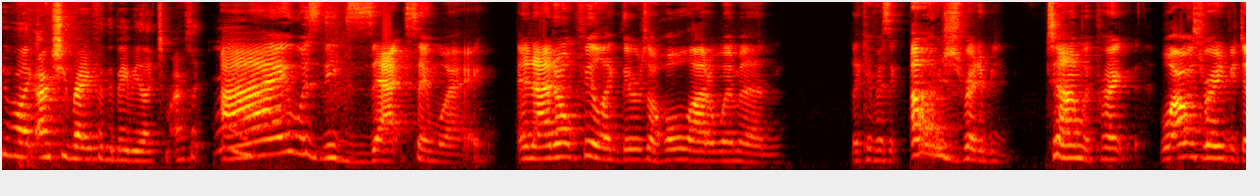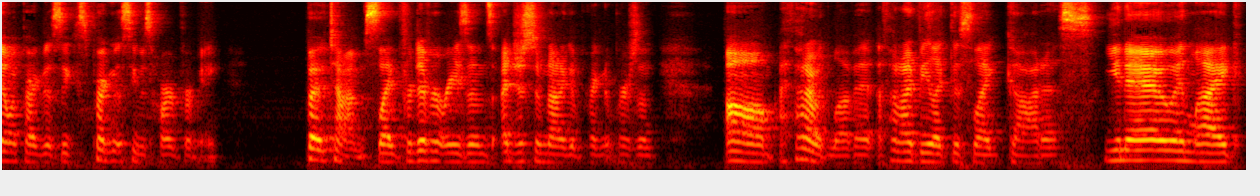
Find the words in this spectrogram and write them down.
people are like, aren't you ready for the baby like tomorrow? I was like, mm. I was the exact same way. And I don't feel like there's a whole lot of women, like everybody's like, oh, I'm just ready to be done with pregnancy. Well, I was ready to be done with pregnancy because pregnancy was hard for me. Both times, like for different reasons. I just am not a good pregnant person. Um, I thought I would love it. I thought I'd be like this like goddess, you know, and like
